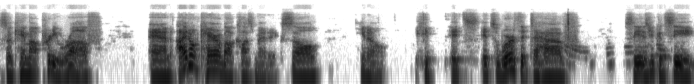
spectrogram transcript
so it came out pretty rough. And I don't care about cosmetics, so you know, he it's it's worth it to have. See, as you can see,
